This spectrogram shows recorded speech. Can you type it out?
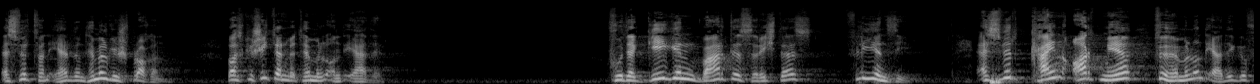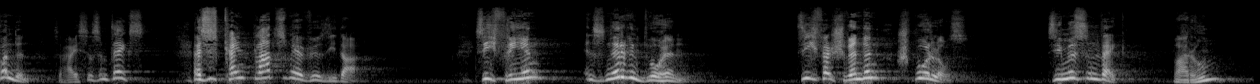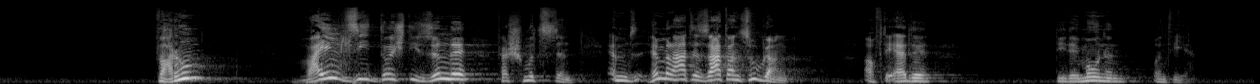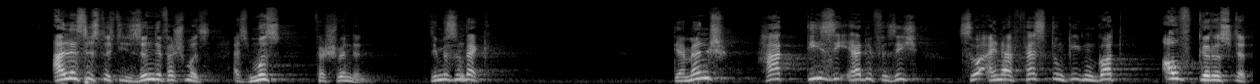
Es wird von Erde und Himmel gesprochen. Was geschieht denn mit Himmel und Erde? Vor der Gegenwart des Richters fliehen sie. Es wird kein Ort mehr für Himmel und Erde gefunden. So heißt es im Text. Es ist kein Platz mehr für sie da. Sie fliehen ins Nirgendwohin. Sie verschwinden spurlos. Sie müssen weg. Warum? Warum? Weil sie durch die Sünde verschmutzt sind. Im Himmel hatte Satan Zugang, auf der Erde die Dämonen und wir. Alles ist durch die Sünde verschmutzt. Es muss verschwinden. Sie müssen weg. Der Mensch hat diese Erde für sich zu einer Festung gegen Gott aufgerüstet.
